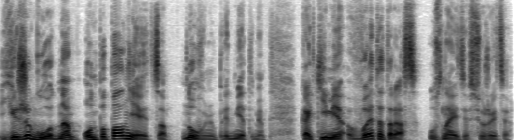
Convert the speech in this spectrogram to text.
Ежегодно он пополняется новыми предметами. Какими в этот раз, узнаете в сюжете.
